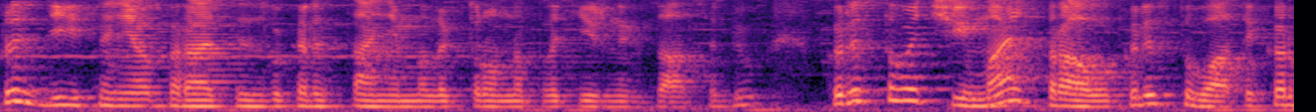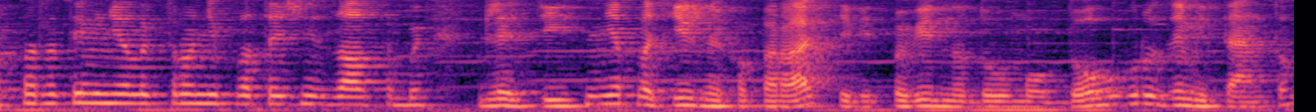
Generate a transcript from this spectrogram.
про здійснення операцій з використанням електронно-платіжних засобів, користувачі мають право користувати корпоративні електронні платежні засоби для здійснення платіжних операцій відповідно до умов договору з емітентом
